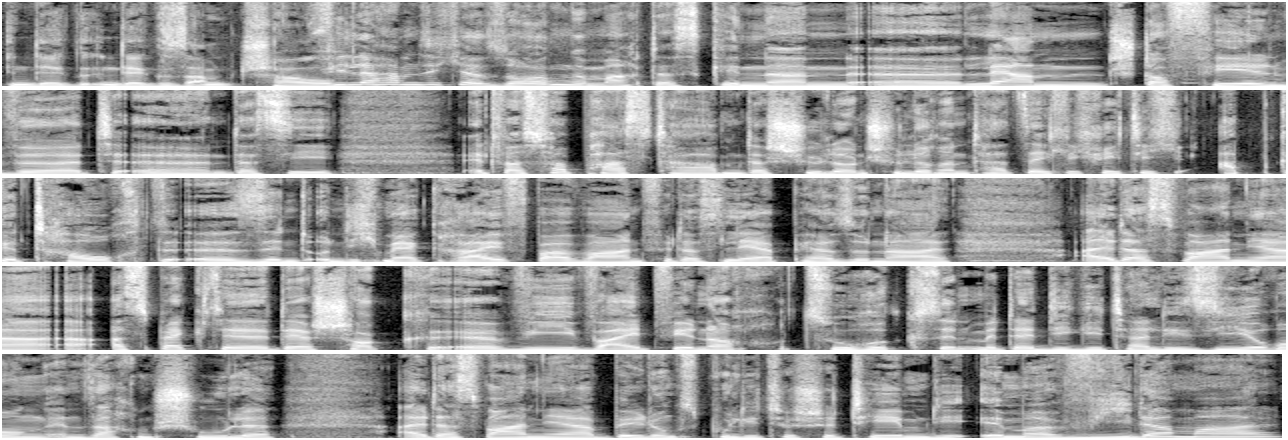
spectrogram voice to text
in der, in der Gesamtschau. Viele haben sich ja Sorgen gemacht, dass Kindern äh, Lernstoff fehlen wird, äh, dass sie etwas verpasst haben, dass Schüler und Schülerinnen tatsächlich richtig abgetaucht äh, sind und nicht mehr greifbar waren für das Lehrpersonal. All das waren ja Aspekte der Schock, äh, wie weit wir noch zurück sind mit der Digitalisierung in Sachen Schule. All das waren ja bildungspolitische Themen, die immer wieder mal,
